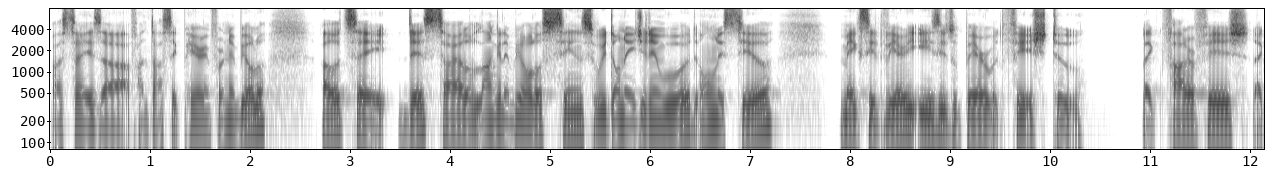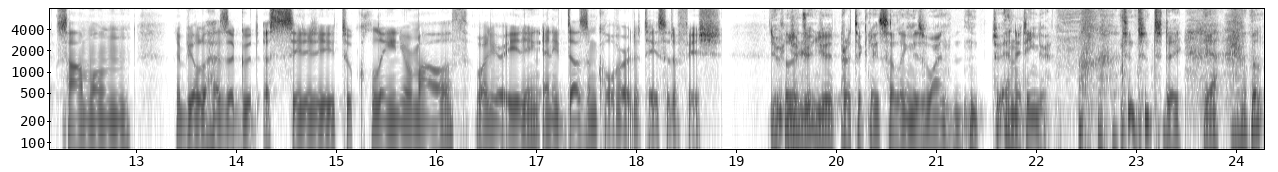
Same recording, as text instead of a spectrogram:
Pasta is a fantastic pairing for Nebbiolo. I would say this style of Langhe Nebbiolo, since we don't age it in wood, only steel, makes it very easy to pair with fish too like father fish, like salmon. Nebbiolo has a good acidity to clean your mouth while you're eating, and it doesn't cover the taste of the fish. You, so you, are practically selling this wine to anything today. Yeah. Well,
